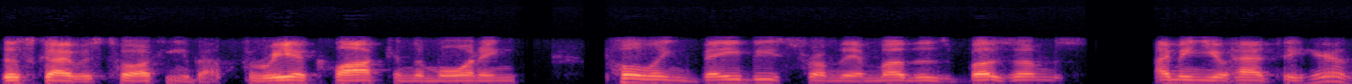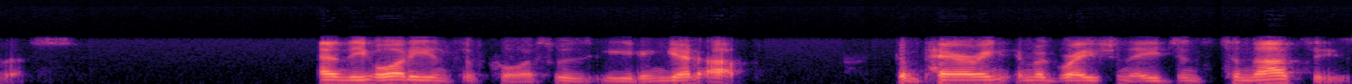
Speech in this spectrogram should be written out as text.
This guy was talking about 3 o'clock in the morning, pulling babies from their mother's bosoms. I mean, you had to hear this. And the audience, of course, was eating it up, comparing immigration agents to Nazis,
